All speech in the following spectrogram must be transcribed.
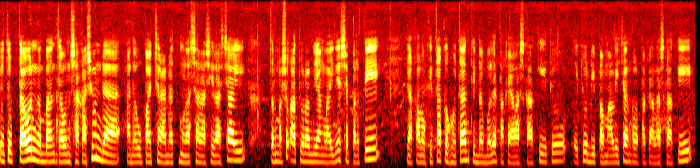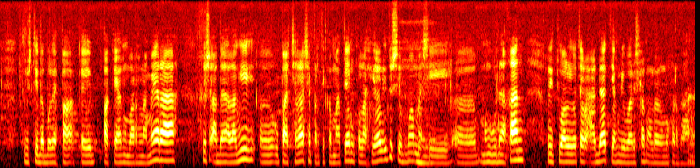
tutup tahun ngemban tahun Saka Sunda, ada upacara adat mula sarasi racai, termasuk aturan yang lainnya seperti ya kalau kita ke hutan tidak boleh pakai alas kaki itu itu dipamalikan kalau pakai alas kaki, terus tidak boleh pakai pakaian warna merah, terus ada lagi uh, upacara seperti kematian kelahiran itu semua masih uh, menggunakan ritual-ritual adat yang diwariskan oleh leluhur kami.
